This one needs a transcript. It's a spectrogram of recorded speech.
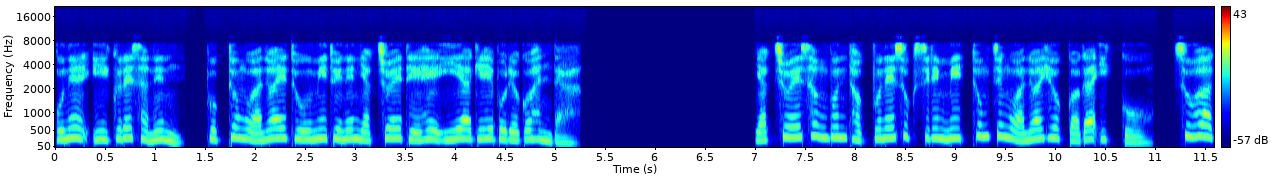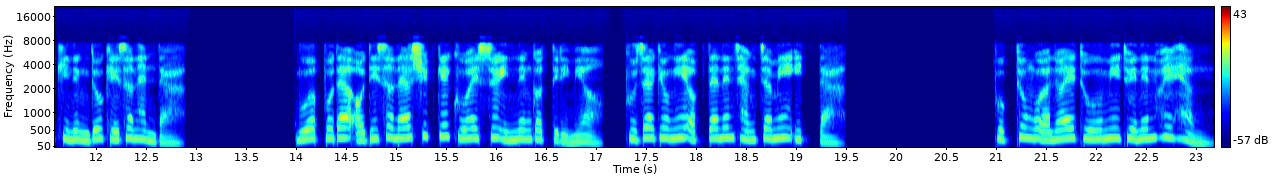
오늘 이 글에서는 복통 완화에 도움이 되는 약초에 대해 이야기해 보려고 한다. 약초의 성분 덕분에 속쓰림 및 통증 완화 효과가 있고 소화 기능도 개선한다. 무엇보다 어디서나 쉽게 구할 수 있는 것들이며 부작용이 없다는 장점이 있다. 복통 완화에 도움이 되는 회향.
